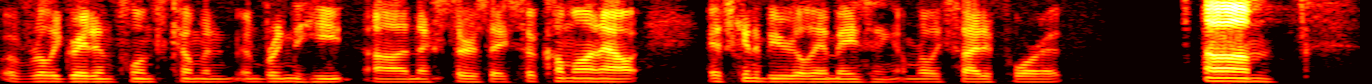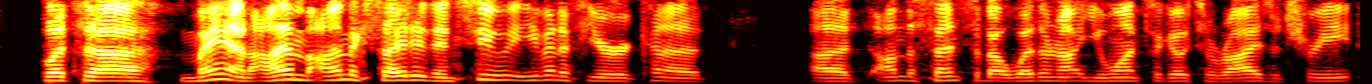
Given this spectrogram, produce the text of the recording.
of really great influence come and, and bring the heat uh, next Thursday. So come on out. It's going to be really amazing. I'm really excited for it. Um, but uh, man, I'm I'm excited. And two, even if you're kind of uh, on the fence about whether or not you want to go to Rise Retreat,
